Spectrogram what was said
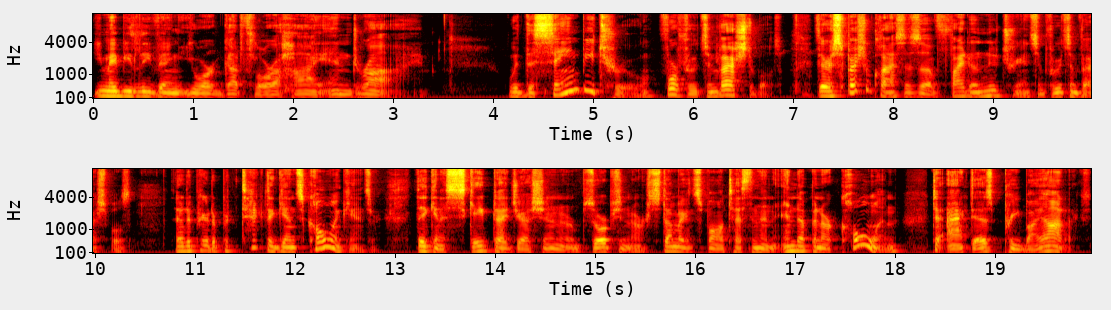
you may be leaving your gut flora high and dry. Would the same be true for fruits and vegetables? There are special classes of phytonutrients in fruits and vegetables that appear to protect against colon cancer. They can escape digestion and absorption in our stomach and small intestine, and end up in our colon to act as prebiotics.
